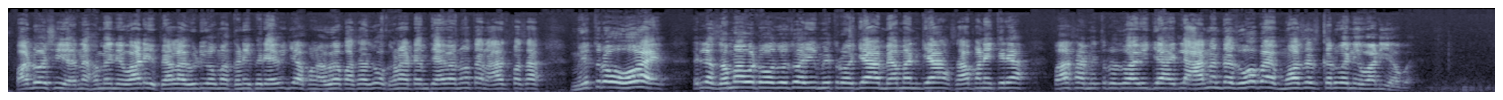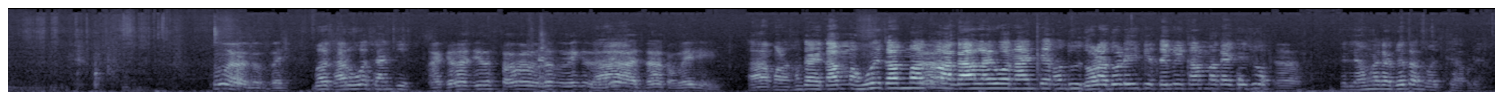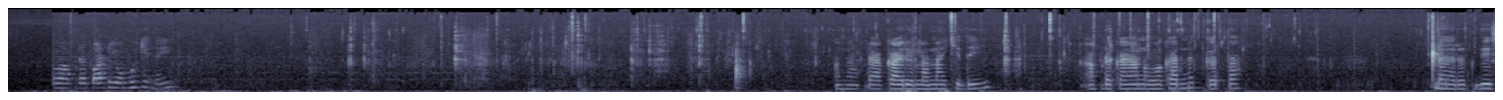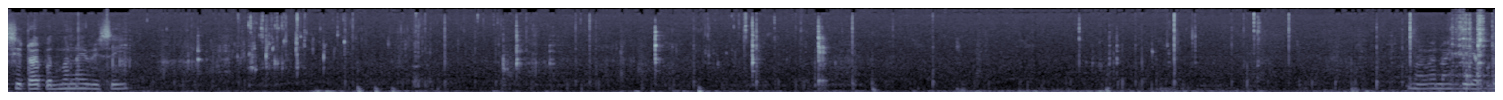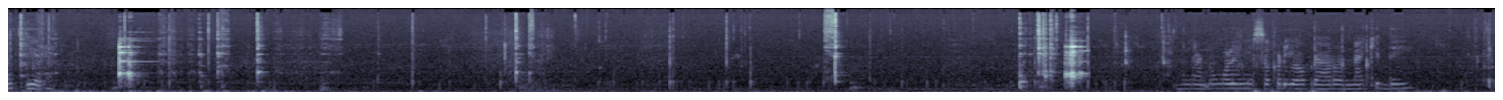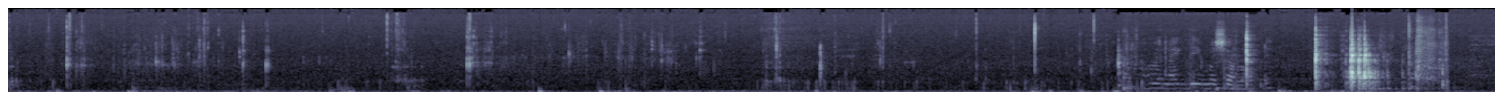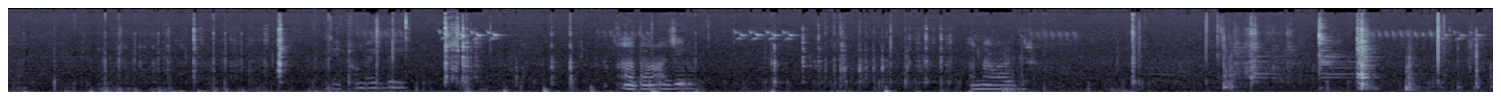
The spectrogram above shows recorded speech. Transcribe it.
પાડોશી અને અમેની વાડી. પહેલા વિડીયોમાં ઘણી ફેરી આવી ગયા પણ હવે પાછા જો ઘણા ટાઈમથી આવ્યા નહોતા ને. આજ પાછા મિત્રો હોય એટલે જમાવટ હોય જો એ મિત્રો ગયા મહેમાન ગયા સાપાણી કર્યા. પાછા મિત્રો જો આવી ગયા એટલે આનંદ જ હો ભાઈ મોજ જ કરવાની વાડી હવે. શું આવે ભાઈ? બસ સારું હોય શાંતિ. આ ઘણા દિવસ સવારનું નતું મેં કીધું હા. લ્યો આજ ના તો મેરી હા પણ હંધાય કામમાં હું કામમાં હતો આ ગાલ આવ્યો ના તે હંધુય દોડા દોડી હતી તમે કામમાં કઈ કહેજો. એટલે હમણાં કઈ ભેગા જ નથી આપણે. તો આપણે પાટીઓ મૂકી દઈ અને આપણે આ કારેલા નાખી દઈએ. આપણે કાંઈ આનો વઘાર નથી કરતા. ડાયરેક્ટ દેશી ટાઈપ જ બનાવી છે ઈ. હવે નાખી આ ડુંગળીની સકડીઓ આપણે આરો નાખી દઈએ. હવે નાખી દઈએ મસાલો આપણે મીઠું નાખી દઈએ જીરું અને હળદર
